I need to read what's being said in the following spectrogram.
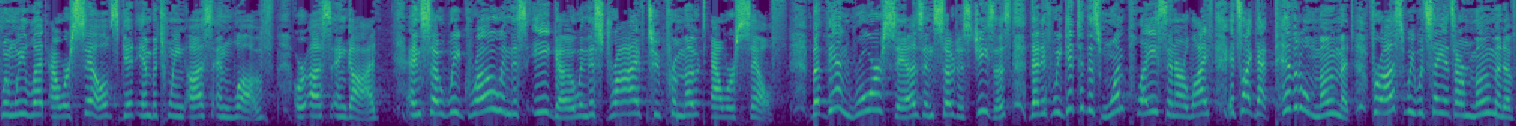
when we let ourselves get in between us and love or us and God. And so we grow in this ego, in this drive to promote ourself. But then Rohr says, and so does Jesus, that if we get to this one place in our life, it's like that pivotal moment. For us, we would say it's our moment of,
